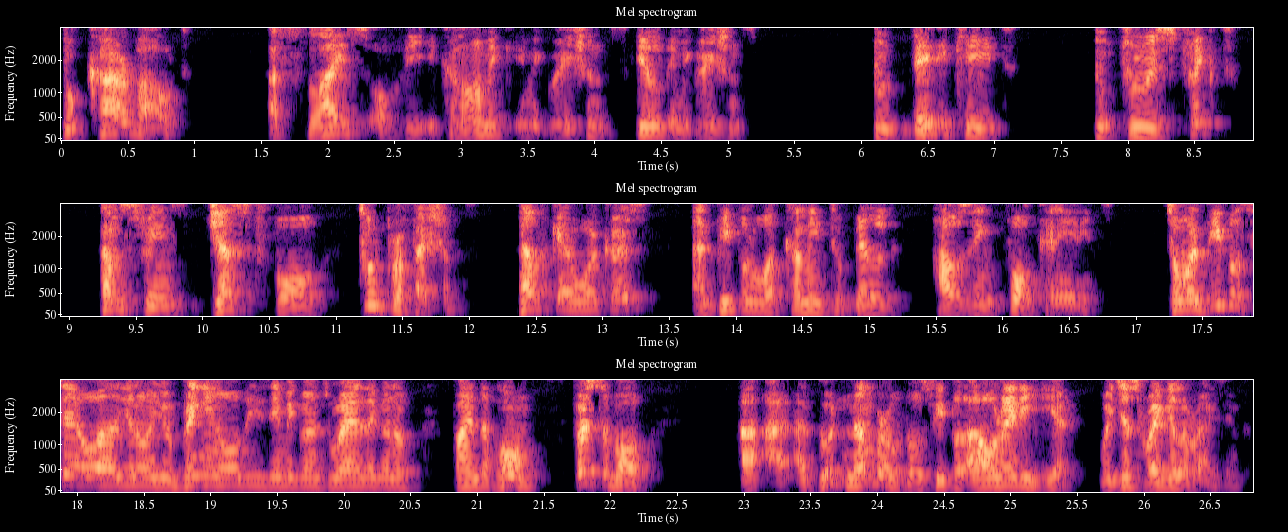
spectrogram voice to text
to carve out a slice of the economic immigration, skilled immigration, to dedicate, to, to restrict some streams just for two professions, healthcare workers and people who are coming to build housing for Canadians. So when people say, oh, well, you know, you're bringing all these immigrants, where are they going to find a home? First of all, a, a good number of those people are already here. We're just regularizing them.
